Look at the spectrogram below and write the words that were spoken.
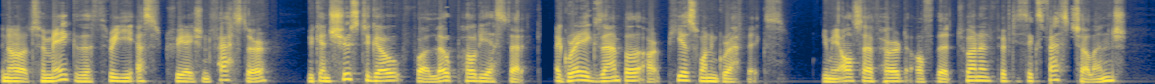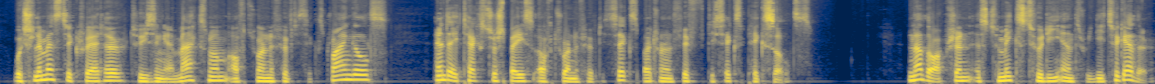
In order to make the 3D asset creation faster, you can choose to go for a low poly aesthetic. A great example are PS1 graphics. You may also have heard of the 256 Fast Challenge, which limits the creator to using a maximum of 256 triangles and a texture space of 256 by 256 pixels. Another option is to mix 2D and 3D together,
